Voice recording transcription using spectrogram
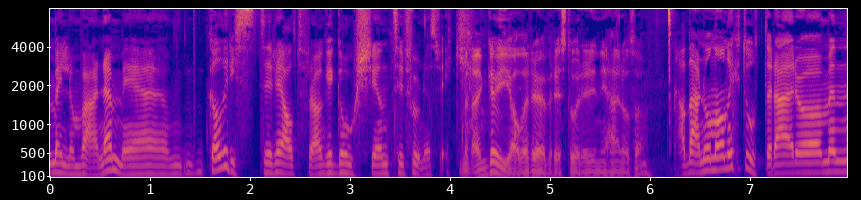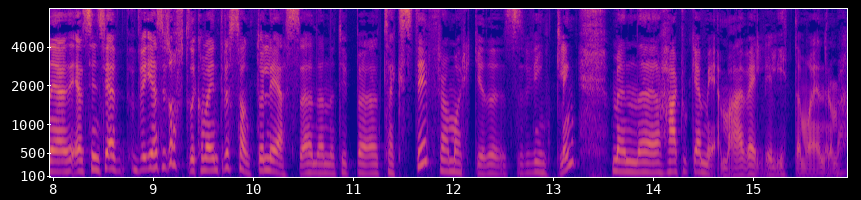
mellomværende, med gallerister i alt fra Gagosian til Furnesvik. Men det er gøyale røverhistorier inni her også? Ja, det er noen anekdoter der, og, men jeg, jeg syns ofte det kan være interessant å lese denne type tekster fra markedets vinkling, men uh, her tok jeg med meg veldig lite, må jeg innrømme.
